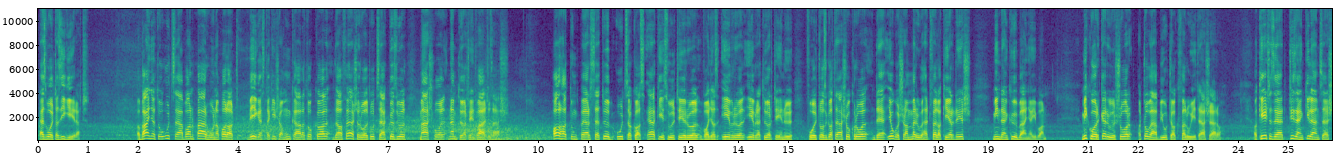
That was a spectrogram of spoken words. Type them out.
Ez volt az ígéret. A Bányató utcában pár hónap alatt végeztek is a munkálatokkal, de a felsorolt utcák közül máshol nem történt változás. Hallhattunk persze több útszakasz elkészültéről, vagy az évről évre történő foltozgatásokról, de jogosan merülhet fel a kérdés minden kőbányaiban. Mikor kerül sor a további utak felújítására? A 2019-es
